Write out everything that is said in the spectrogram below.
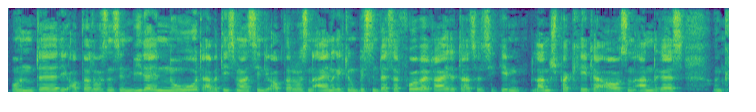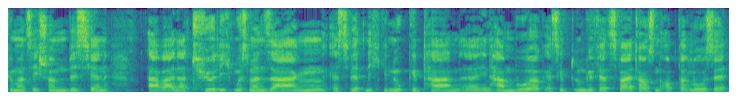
Und die Obdachlosen sind wieder in Not, aber diesmal sind die Obdachlosen-Einrichtungen ein bisschen besser vorbereitet. Also sie geben Lunchpakete aus und anderes und kümmern sich schon ein bisschen. Aber natürlich muss man sagen, es wird nicht genug getan in Hamburg. Es gibt ungefähr 2000 obdachlose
